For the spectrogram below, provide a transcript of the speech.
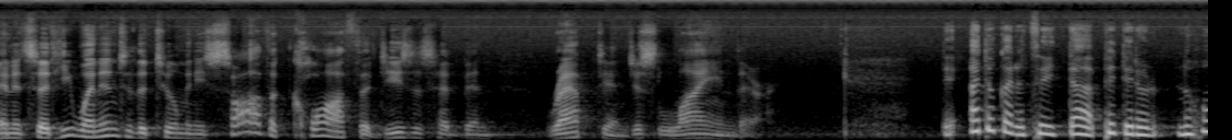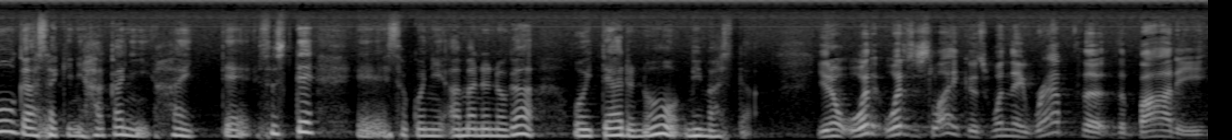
and it said he went into the tomb and he saw the cloth that Jesus had been wrapped in, just lying there. で後から着いたペテロの方が先に墓に入ってそして、えーそこに雨布が置いてあるのを見ました You know, what, what it's like is when they wrap the, the body,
